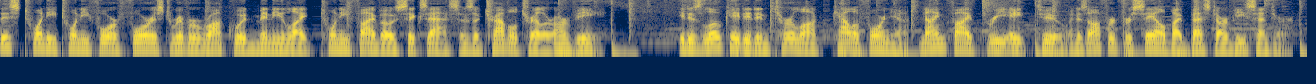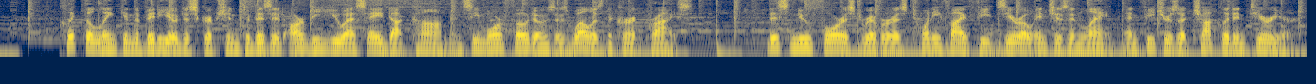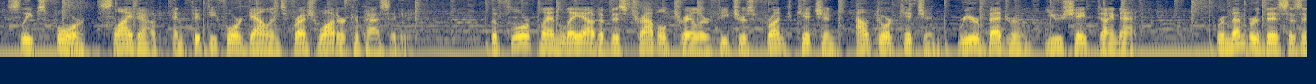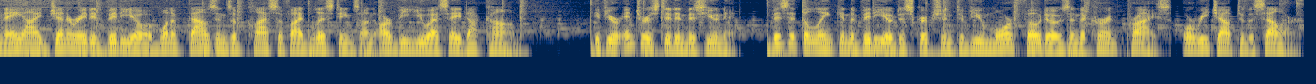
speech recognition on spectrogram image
This 2024 Forest River Rockwood Mini Lite 2506S is a travel trailer RV. It is located in Turlock, California, 95382 and is offered for sale by Best RV Center. Click the link in the video description to visit RVUSA.com and see more photos as well as the current price. This new Forest River is 25 feet 0 inches in length and features a chocolate interior, sleeps 4, slide-out, and 54 gallons fresh water capacity. The floor plan layout of this travel trailer features front kitchen, outdoor kitchen, rear bedroom, U-shaped dinette. Remember this is an AI-generated video of one of thousands of classified listings on RVUSA.com. If you're interested in this unit, Visit the link in the video description to view more photos and the current price, or reach out to the seller.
